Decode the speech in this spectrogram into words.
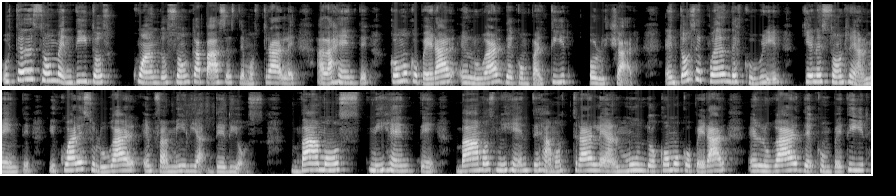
Ustedes son benditos cuando son capaces de mostrarle a la gente cómo cooperar en lugar de compartir o luchar. Entonces pueden descubrir quiénes son realmente y cuál es su lugar en familia de Dios. Vamos, mi gente, vamos, mi gente, a mostrarle al mundo cómo cooperar en lugar de competir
